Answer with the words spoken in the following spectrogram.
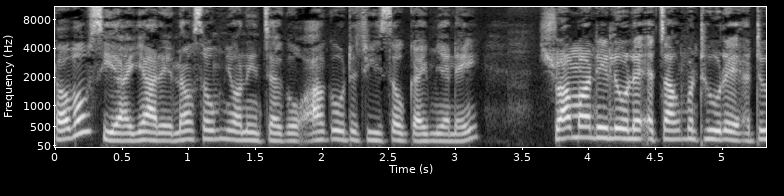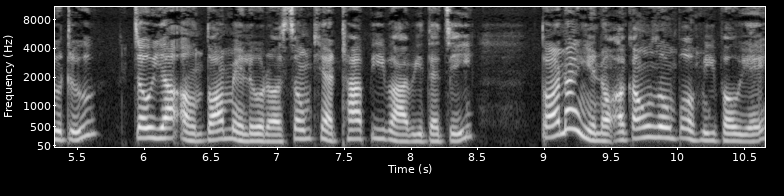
ဒေါ်ဘုတ်စီကရတဲ့နောက်ဆုံးမျှော်လင့်ချက်ကိုအာကိုတကြီးစုပ်ကိုင်းမြန်နေရွာမဒီလိုလည်းအကြောင်းမထူးတဲ့အတူတူကျုပ်ရောက်အောင်သွားမယ်လို့တော့ဆုံးဖြတ်ထားပြီးပါပြီတကြီးသွားနိုင်ရင်တော့အကောင်းဆုံးပို့မိဖို့ရဲ့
